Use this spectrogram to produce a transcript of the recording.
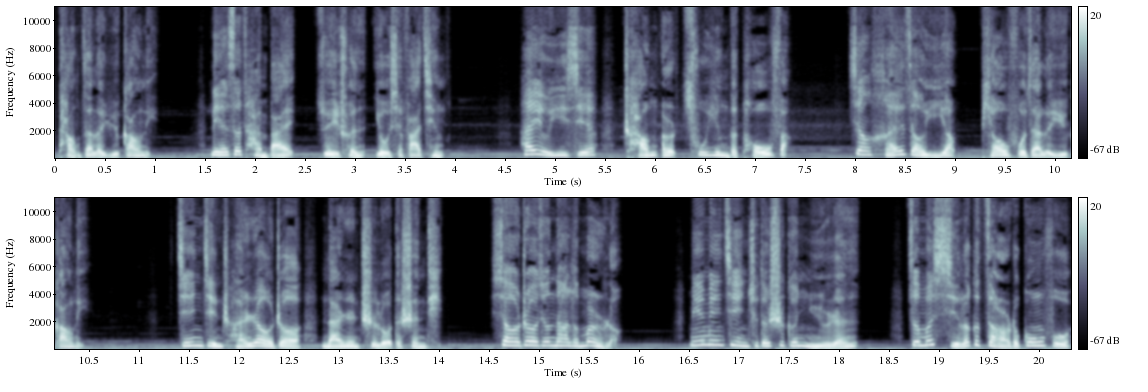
躺在了浴缸里，脸色惨白，嘴唇有些发青。还有一些长而粗硬的头发，像海藻一样漂浮在了浴缸里，紧紧缠绕着男人赤裸的身体。小赵就纳了闷了：明明进去的是个女人，怎么洗了个澡的功夫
